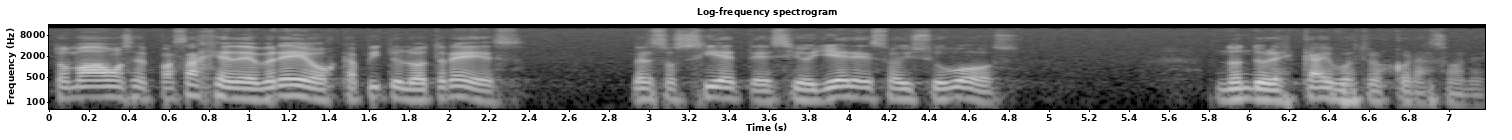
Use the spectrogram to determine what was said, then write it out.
tomábamos el pasaje de Hebreos capítulo 3, verso 7, si oyeres hoy su voz, no endurezcáis vuestros corazones.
